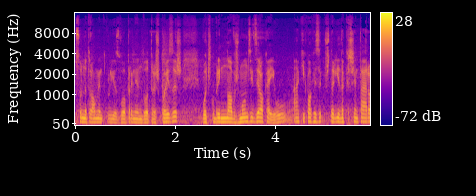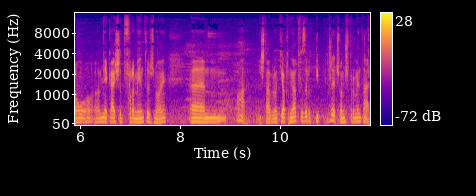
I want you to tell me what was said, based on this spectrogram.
sou naturalmente curioso, vou aprendendo outras coisas, vou descobrindo novos mundos e dizer, ok, eu, há aqui qualquer coisa que gostaria de acrescentar ao, à minha caixa de ferramentas, não é? Um, ah, isto abre aqui a oportunidade de fazer outro tipo de projetos, vamos experimentar.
